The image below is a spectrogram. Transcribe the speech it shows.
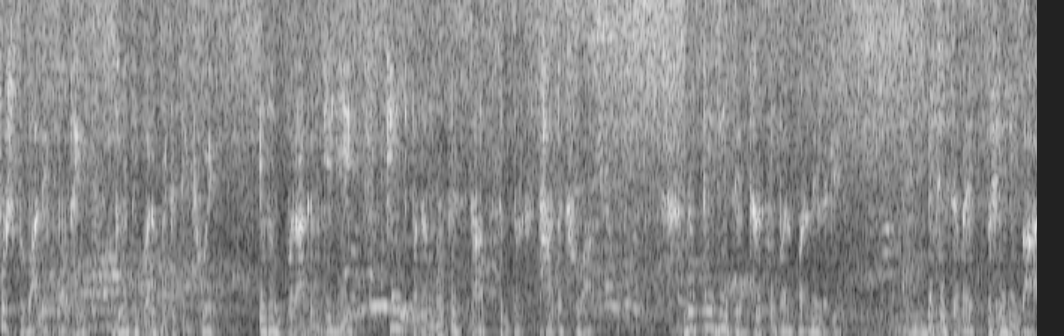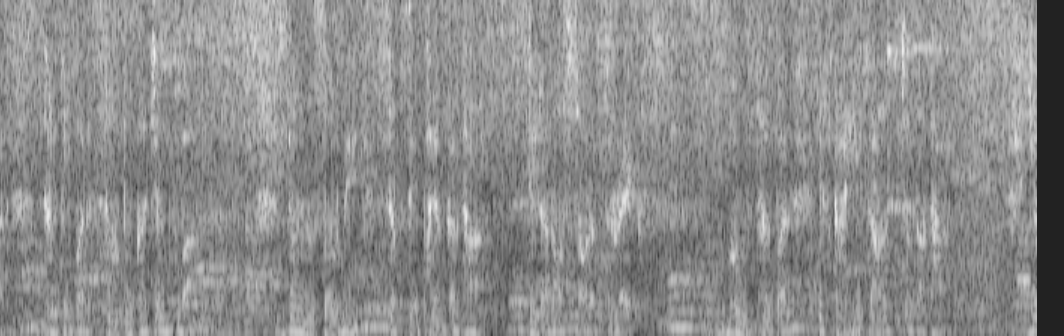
पुष्प वाले पौधे धरती पर विकसित हुए, एवं परागन के लिए कीट पतंगों के साथ संपर्क स्थापित हुआ। वे तेज़ी से धरती पर बढ़ने लगे। इसी समय पहली बार धरती पर सांपों का जन्म हुआ। डायनासोर में सबसे भयंकर था। टिरानोसोरस रेक्स भूस्थल पर इसका ही राज चलता था यह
